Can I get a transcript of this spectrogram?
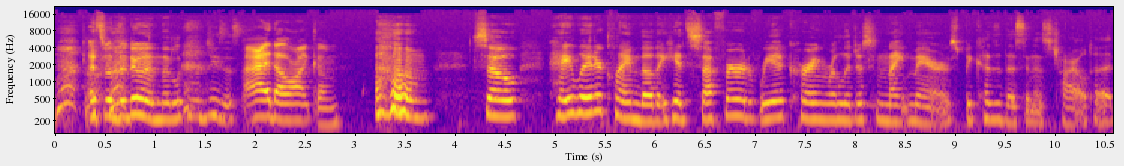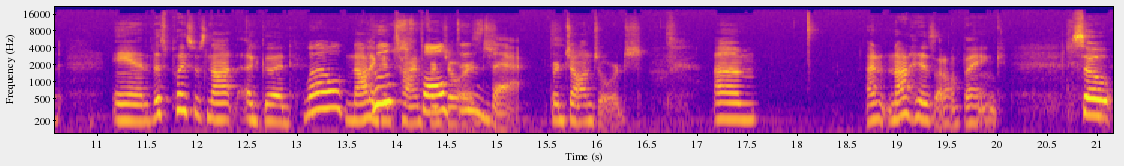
That's what they're doing. They're looking for Jesus. I don't like them. Um, so Haigh later claimed though that he had suffered reoccurring religious nightmares because of this in his childhood, and this place was not a good Well, Not a good time for George. is that? for John George. Um, I, not his, I don't think. So,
